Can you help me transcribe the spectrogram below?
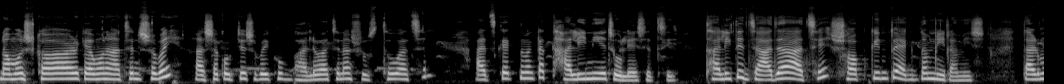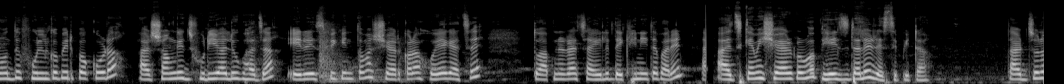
নমস্কার, কেমন আছেন সবাই? আশা করছি সবাই খুব ভালো আছেন আর সুস্থও আছেন। আজকে একদম একটা থালি নিয়ে চলে এসেছি। থালিতে যা যা আছে সব কিন্তু একদম নিরামিষ। তার মধ্যে ফুলকপির পকোড়া আর সঙ্গে ঝুরি আলু ভাজা এর রেসিপি কিন্তু আমার শেয়ার করা হয়ে গেছে। তো আপনারা চাইলে দেখে নিতে পারেন। আজকে আমি শেয়ার করব ভেজ ডালের রেসিপিটা তার জন্য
